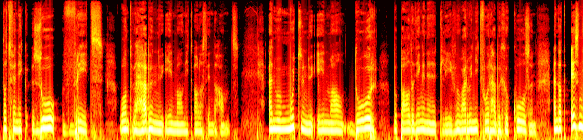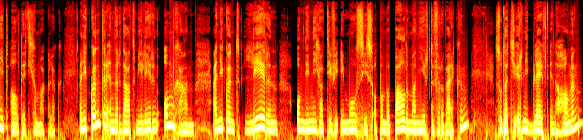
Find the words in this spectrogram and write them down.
Dat vind ik zo vreed, want we hebben nu eenmaal niet alles in de hand. En we moeten nu eenmaal door bepaalde dingen in het leven waar we niet voor hebben gekozen. En dat is niet altijd gemakkelijk. En je kunt er inderdaad mee leren omgaan. En je kunt leren om die negatieve emoties op een bepaalde manier te verwerken, zodat je er niet blijft in hangen,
